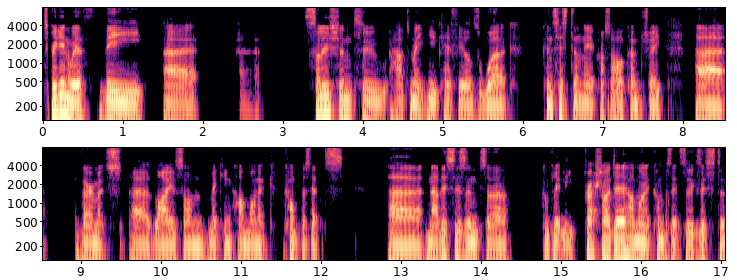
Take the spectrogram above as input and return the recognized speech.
to begin with, the uh, uh, solution to how to make UK fields work consistently across the whole country uh, very much uh, lies on making harmonic composites. Uh, now, this isn't a completely fresh idea. Harmonic composites have existed,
